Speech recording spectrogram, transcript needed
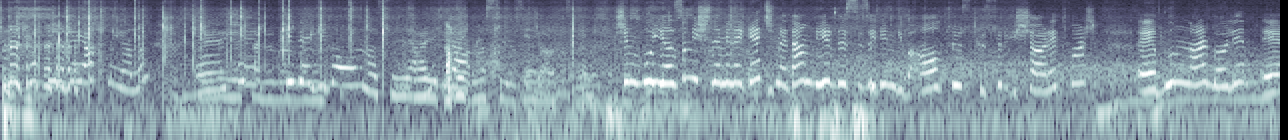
Şimdi yapmayalım. Ee, şey, pide gibi olmasın yani. Biraz? Şimdi bu yazım işlemine geçmeden bir de size dediğim gibi 600 küsür işaret var. Ee, bunlar böyle e,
